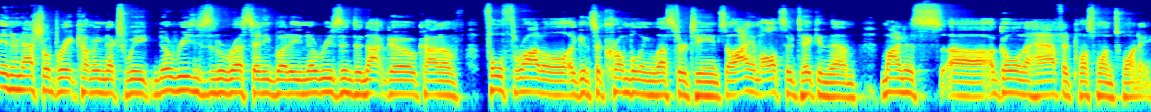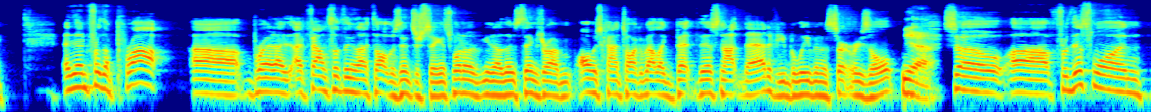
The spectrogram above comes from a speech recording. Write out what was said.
international break coming next week. No reason to arrest anybody. No reason to not go kind of full throttle against a crumbling Leicester team. So I am also taking them minus, uh, a goal and a half at plus 120. And then for the prop, uh, Brett, I, I, found something that I thought was interesting. It's one of you know those things where I'm always kind of talking about like bet this, not that, if you believe in a certain result. Yeah. So uh, for this one,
